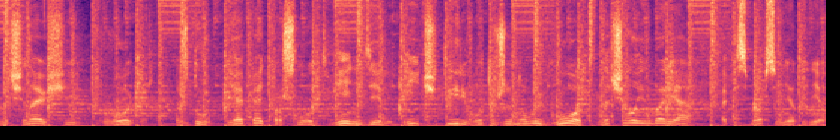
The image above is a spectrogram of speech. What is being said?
Начинающий блогер. Жду. И опять прошло две недели, три, четыре, вот уже Новый год, начало января, а письма все нет и нет.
